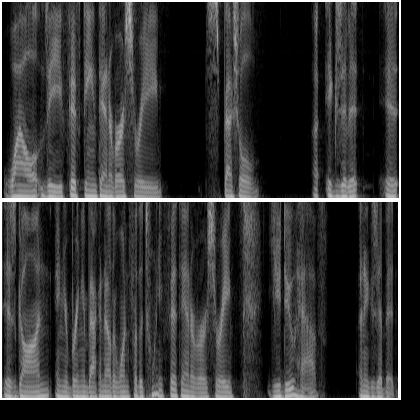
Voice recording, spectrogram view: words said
while the 15th anniversary special uh, exhibit is, is gone, and you're bringing back another one for the 25th anniversary, you do have an exhibit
